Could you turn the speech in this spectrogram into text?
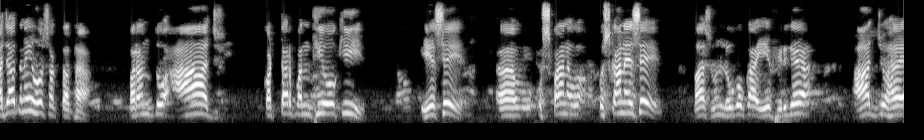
आज़ाद नहीं हो सकता था। परंतु आज कट्टरपंथियों की ऐसे अ, उस्कान ऐसे बस उन लोगों का ये फिर गया। आज जो है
